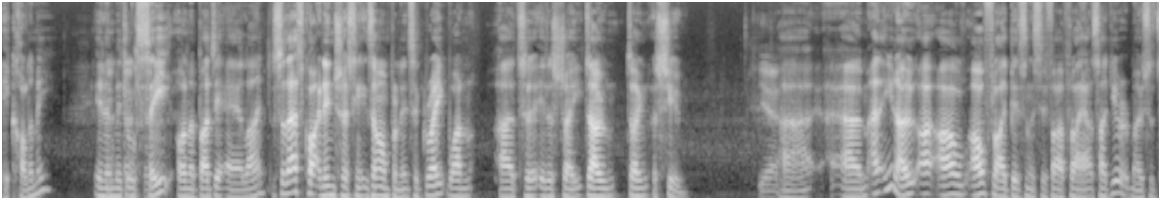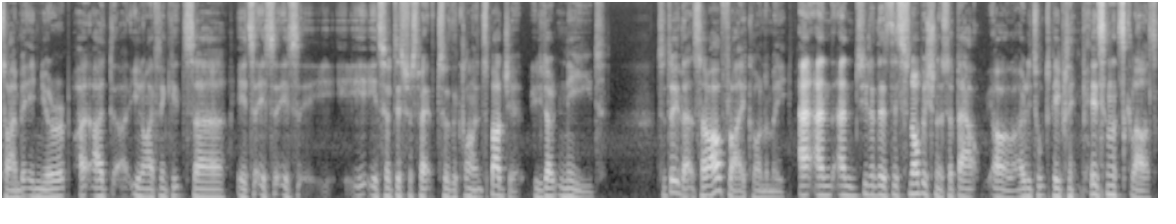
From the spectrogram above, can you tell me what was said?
economy in a middle seat on a budget airline. So that's quite an interesting example, and it's a great one uh, to illustrate. Don't don't assume. Yeah. Uh, um, and you know, I, I'll I'll fly business if I fly outside Europe most of the time, but in Europe, I, I you know I think it's uh, it's it's it's it's a disrespect to the client's budget. You don't need to do that, so I'll fly economy. And and, and you know, there's this snobbishness about oh, I only talk to people in business class.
